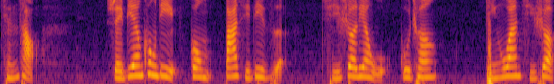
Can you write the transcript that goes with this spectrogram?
浅草，水边空地供八旗弟子骑射练武，故称亭湾骑射。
